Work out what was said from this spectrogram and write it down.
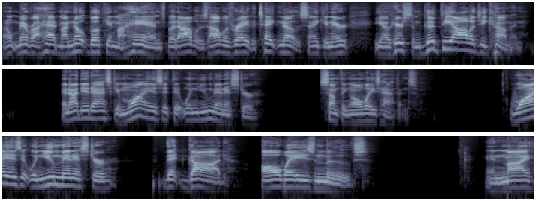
I don't remember I had my notebook in my hands, but I was I was ready to take notes, thinking there, you know, here's some good theology coming. And I did ask him, why is it that when you minister, something always happens? Why is it when you minister that God always moves? And my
